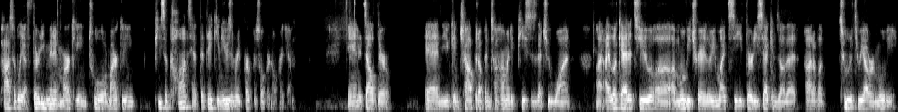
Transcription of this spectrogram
possibly a 30 minute marketing tool or marketing piece of content that they can use and repurpose over and over again. And it's out there and you can chop it up into how many pieces that you want. I, I look at it to a, a, movie trailer. You might see 30 seconds of that out of a two to three hour movie.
